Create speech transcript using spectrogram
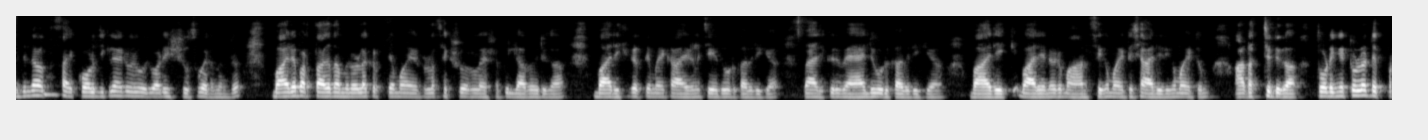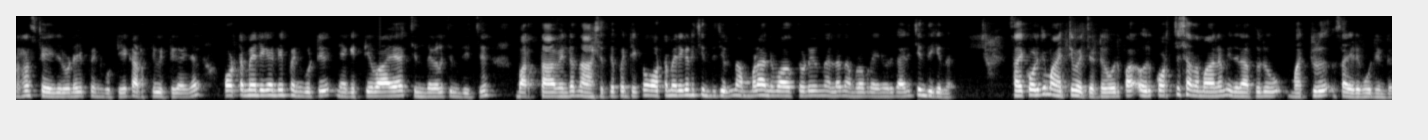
ഇതിന്റെ അകത്ത് സൈക്കോളജിക്കലായിട്ട് ഒരുപാട് ഇഷ്യൂസ് വരുന്നുണ്ട്. ഭാര്യ ഭർത്താവ് തമ്മിലുള്ള കൃത്യമായിട്ടുള്ള സെക്ഷൽ റിലേഷൻഷിപ്പ് ഇല്ലാതെ വരിക ഭാര്യയ്ക്ക് കൃത്യമായ കാര്യങ്ങൾ ചെയ്തു കൊടുക്കാതിരിക്കുക. ഭാര്യയ്ക്ക് ഒരു വാല്യൂ കൊടുക്കാതിരിക്കുക. ഭാര്യയ്ക്ക് ഭാര്യനെ ഒരു മാനസികമായിട്ട് ശാരീരികമായിട്ടും അടച്ചിടുക. തുടങ്ങിയിട്ടുള്ള ഡിപ്രഷൻ സ്റ്റേജിലൂടെ ഈ പെൺകുട്ടിയെ കടത്തി വിട്ട് കഴിഞ്ഞാൽ ഓട്ടോമാറ്റിക്കായിട്ട് ഈ പെൺകുട്ടി നെഗറ്റീവായ ചിന്തകൾ ചിന്തിച്ച് ഭർത്താവിന്റെ നാശത്തെ പറ്റിയൊക്കെ ഓട്ടോമാറ്റിക്കായിട്ട് ചിന്തിച്ചിട്ട് നമ്മുടെ അനുഭവത്തോടെ ഒന്നല്ല നമ്മുടെ ബ്രെയിൻ ഒരു കാര്യം ചിന്തിക്കുന്നത്. സൈക്കോളജി മാറ്റി വെച്ചിട്ട് ഒരു ഒരു കുറച്ച് ശതമാനം ഇതിനകത്തൊരു മറ്റൊരു സൈഡും കൂടി ഉണ്ട്.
